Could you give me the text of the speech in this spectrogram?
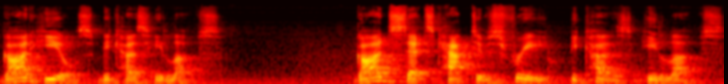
God heals because he loves. God sets captives free because he loves.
